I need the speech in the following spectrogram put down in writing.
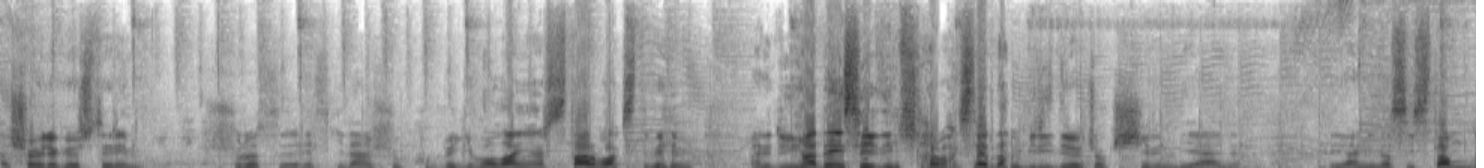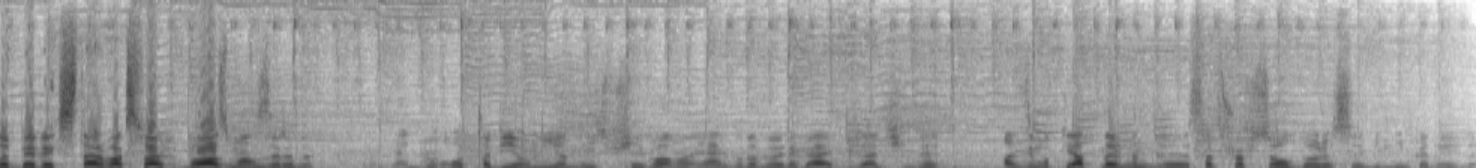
Ya şöyle göstereyim. Şurası eskiden şu kubbe gibi olan yer Starbucks'tı. Benim hani dünyada en sevdiğim Starbucks'lardan biriydi. Çok şirindi yani. Yani nasıl İstanbul'da bebek Starbucks var, boğaz manzaralı. Yani bu, o tabii onun yanında hiçbir şey bu ama yani bu da böyle gayet güzel. Şimdi Azimut yatlarının e, satış ofisi oldu orası bildiğim kadarıyla.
